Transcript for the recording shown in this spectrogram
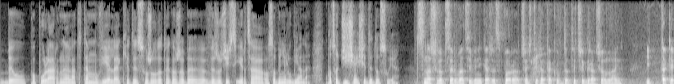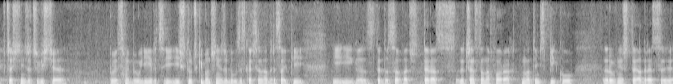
był popularny lat temu wiele, kiedy służył do tego, żeby wyrzucić z IRCA osoby nielubiane. Po co dzisiaj się DDoSuje? Z naszych obserwacji wynika, że spora część tych ataków dotyczy graczy online. I tak jak wcześniej rzeczywiście powiedzmy był IRC i, i sztuczki, bądź nie, żeby uzyskać ten adres IP i, i go zdedosować. Teraz często na forach, na TeamSpeaku również te adresy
